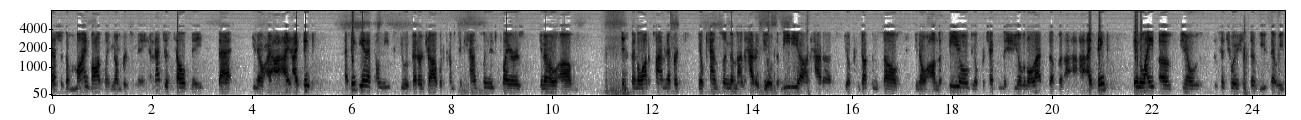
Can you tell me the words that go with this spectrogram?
that's just a mind-boggling number to me. And that just tells me that, you know, I, I, I think, I think the NFL needs to do a better job when it comes to counseling these players. You know, um, they spend a lot of time and effort, you know, counseling them on how to deal with the media, on how to, you know, conduct themselves you know, on the field, you know, protecting the shield and all that stuff. But I, I think in light of, you know, the situations that we, that we've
